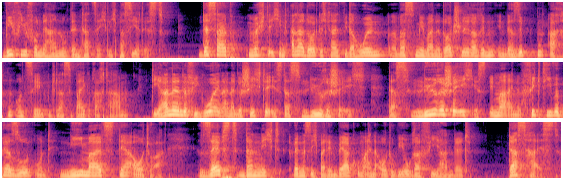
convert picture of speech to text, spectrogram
wie viel von der Handlung denn tatsächlich passiert ist. Deshalb möchte ich in aller Deutlichkeit wiederholen, was mir meine Deutschlehrerinnen in der siebten, achten und zehnten Klasse beigebracht haben. Die handelnde Figur in einer Geschichte ist das lyrische Ich. Das lyrische Ich ist immer eine fiktive Person und niemals der Autor. Selbst dann nicht, wenn es sich bei dem Werk um eine Autobiografie handelt. Das heißt,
